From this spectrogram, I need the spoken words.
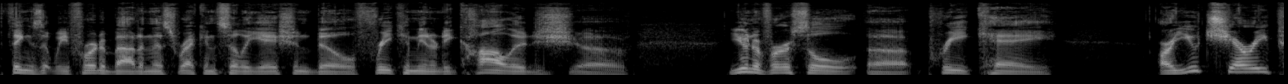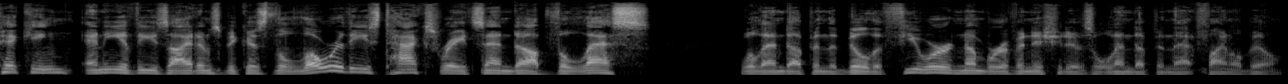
things that we've heard about in this reconciliation bill, free community college, uh, universal uh, pre K, are you cherry picking any of these items? Because the lower these tax rates end up, the less will end up in the bill. The fewer number of initiatives will end up in that final bill.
